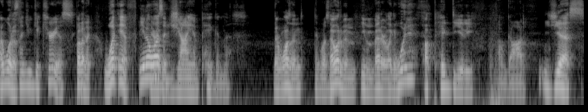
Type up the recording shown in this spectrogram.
I would have. then you get curious. But I- like, what if You know there was a giant pig in this? There wasn't. There wasn't. That would have been even better. Like a, What if? a pig deity. Oh God. Yes.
